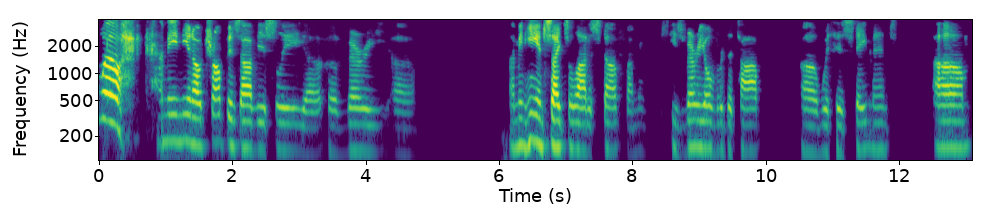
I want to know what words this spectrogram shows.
Well, I mean, you know, Trump is obviously a, a very. Uh, I mean, he incites a lot of stuff. I mean, he's very over the top uh, with his statements. Um,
